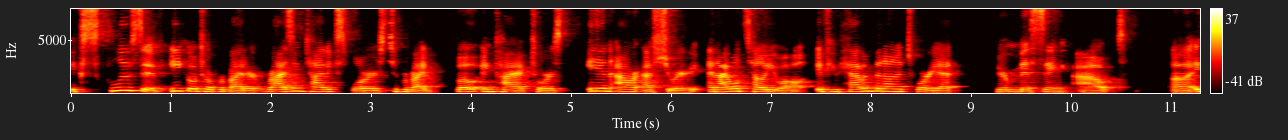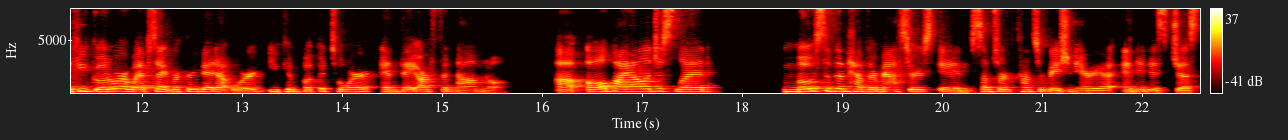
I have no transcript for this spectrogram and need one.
exclusive eco tour provider, Rising Tide Explorers, to provide boat and kayak tours in our estuary. And I will tell you all, if you haven't been on a tour yet, you're missing out. Uh, if you go to our website, rookerybay.org, you can book a tour and they are phenomenal. Uh, all biologist led. Most of them have their masters in some sort of conservation area, and it is just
